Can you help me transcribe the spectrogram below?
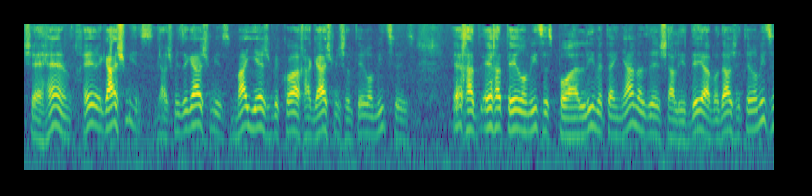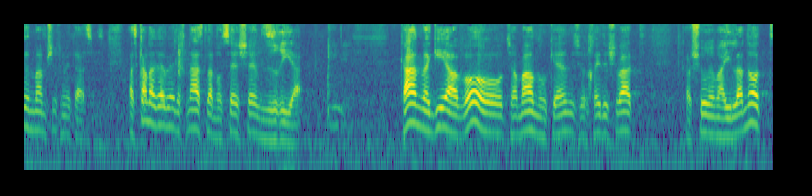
שהם חייר גשמיאס, גשמיאס זה גשמיאס. מה יש בכוח הגשמי של תירו מצווה? איך, איך מצווה פועלים את העניין הזה שעל ידי העבודה של תירו מצווה ממשיכים את האסוס. אז כאן הרב נכנס לנושא של זריעה. כאן מגיע אבות, שאמרנו, כן, של חידש שבט, קשור עם האילנות,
